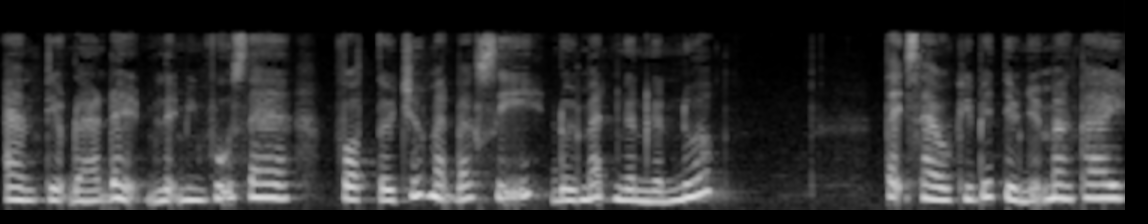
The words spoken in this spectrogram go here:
An tiểu đoá đẩy Lệ Minh Vũ ra, vọt tới trước mặt bác sĩ, đôi mắt ngần ngấn nước. Tại sao khi biết tiểu nhiễm mang thai,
